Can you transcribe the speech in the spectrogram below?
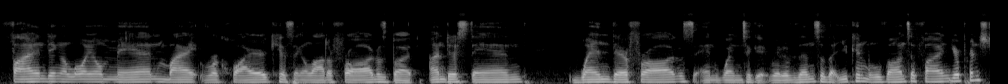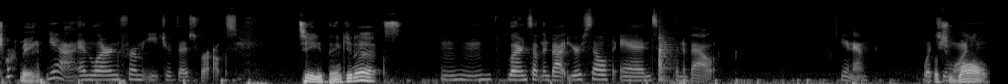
finding a loyal man might require kissing a lot of frogs, but understand when they're frogs and when to get rid of them so that you can move on to find your prince charming. Yeah, and learn from each of those frogs. T, thank you next. hmm Learn something about yourself and something about, you know, what, What you, you want.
